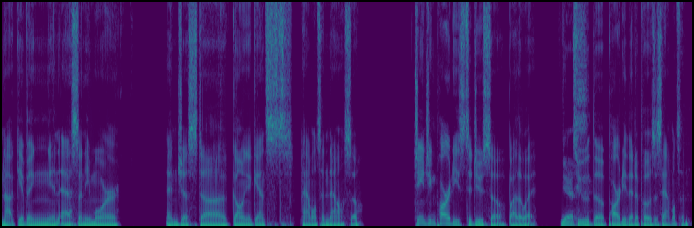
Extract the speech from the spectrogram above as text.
not giving an S anymore and just uh, going against Hamilton now. So changing parties to do so, by the way, Yes. to the party that opposes Hamilton.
